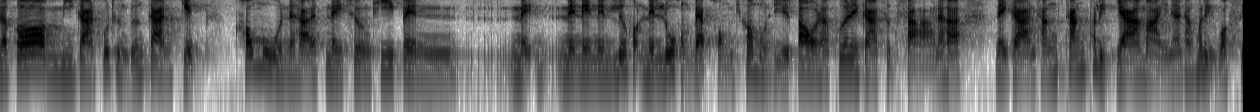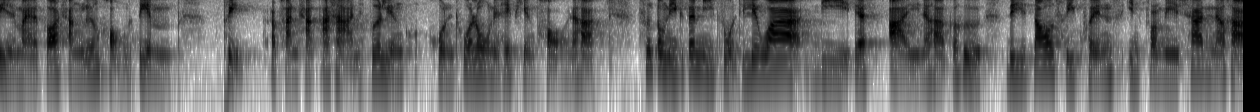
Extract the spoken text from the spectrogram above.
แล้วก็มีการพูดถึงเรื่องการเก็บข้อมูลนะคะในเชิงที่เป็น ในในในในเรื่องของในรูปของแบบของข้อมูลดิจิตอลนะเพื่อในการศึกษานะคะในการทั้งทั้งผลิตยาใหม่นะทั้งผลิตวัคซีนใหม่แล้วก็ทั้งเรื่องของเตรียมผลิตภัณฑ์ทางอาหารเนี่ยเพื่อเลี้ยงคนทั่วโลกเนี่ยให้เพียงพอนะคะ ซึ่งตรงนี้ก็จะมีส่วนที่เรียกว่า DSI นะคะ ก็คือ Digital Sequence Information นะคะ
